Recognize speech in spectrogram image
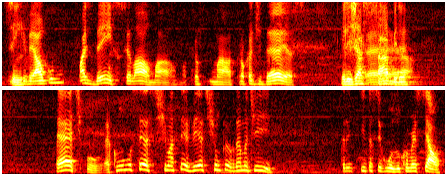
Sim. Ele quer ver algo mais denso, sei lá, uma, uma, troca, uma troca de ideias. Ele já é, sabe, né? É, tipo, é como você assistir uma TV, assistir um programa de 30 segundos, um comercial.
